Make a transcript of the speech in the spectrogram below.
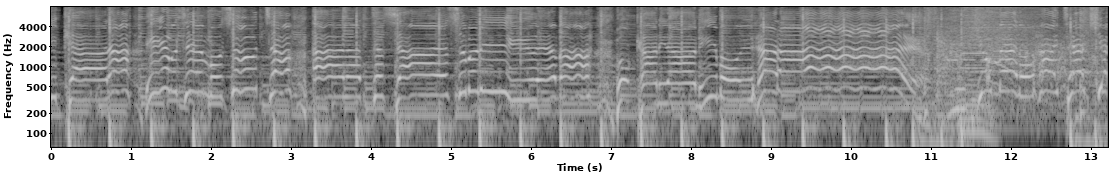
ったいから今でもずっとあなたさえそばにいれば他に何もいらない夢のハイテンション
